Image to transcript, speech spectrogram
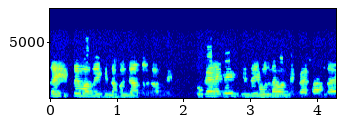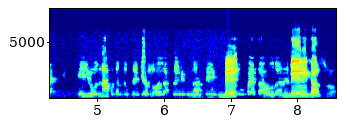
ਸਹੀ ਇਸਤੇਮਾਲ ਨਹੀਂ ਕੀਤਾ ਪੰਜਾਬ ਸਰਕਾਰ ਉਹ ਕਹਿ ਰਹੇ ਕਿ ਕਿਸੇ ਯੋਜਨਾ ਵਾਸਤੇ ਪੈਸਾ ਆਉਂਦਾ ਹੈ ਇਹ ਯੋਜਨਾ ਬਦਲ ਦਿੰਦੇ ਜੋ 9 ਲੱਖ ਦੇ ਬਣਾ ਤੇ ਮੇ- ਉਹ ਪੈਸਾ ਹੋ ਰਹਾ। ਮੇਰੀ ਗੱਲ ਸੁਣੋ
